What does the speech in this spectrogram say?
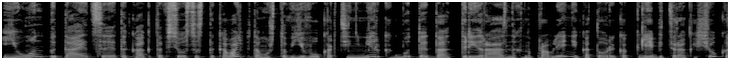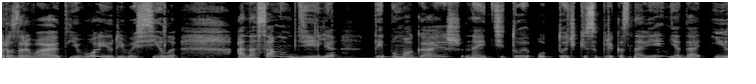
и он пытается это как-то все состыковать, потому что в его картине мира как будто это три разных направления, которые, как лебедь, рак и щука, разрывают его и его силы. А на самом деле ты помогаешь найти то, точки соприкосновения, да, и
